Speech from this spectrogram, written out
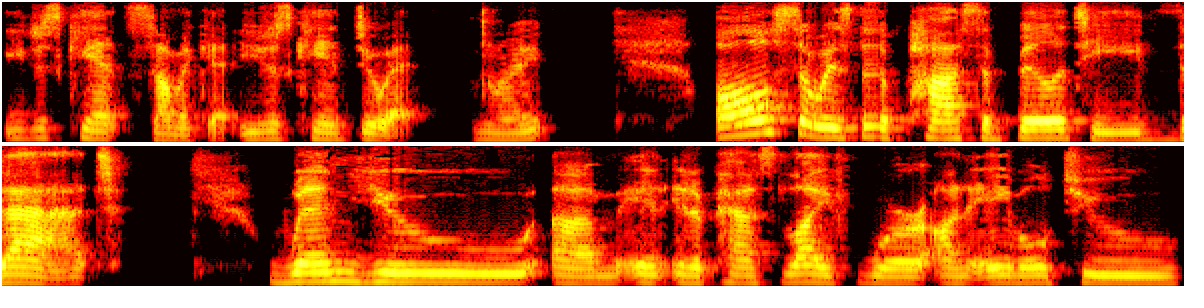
you just can't stomach it. You just can't do it. All right. Also, is the possibility that when you um, in, in a past life were unable to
